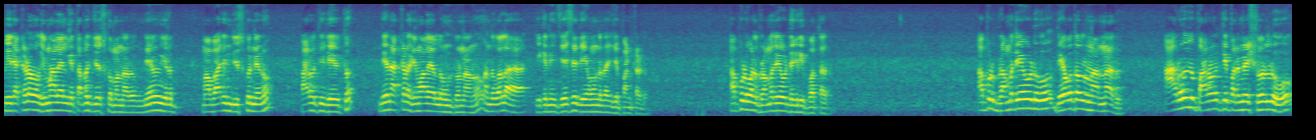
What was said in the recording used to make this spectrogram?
మీరు ఎక్కడో హిమాలయాలకి తపస్సు చేసుకోమన్నారు. నేను మా భార్యని తీసుకొని నేను పార్వతీదేవితో నేను అక్కడ హిమాలయాల్లో ఉంటున్నాను. అందువల్ల ఇక నేను చేసేది ఏముండదని చెప్పి అంటాడు. అప్పుడు వాళ్ళు బ్రహ్మదేవుడి దగ్గరికి పోతారు. అప్పుడు బ్రహ్మదేవుడు దేవతలు అన్నారు. ఆ రోజు పార్వతీ పరమేశ్వరులు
